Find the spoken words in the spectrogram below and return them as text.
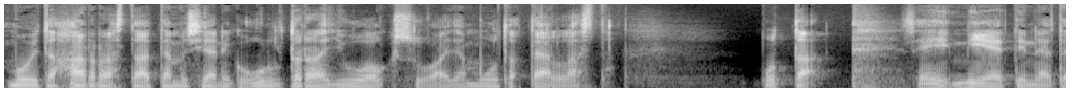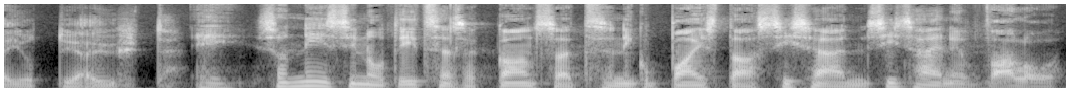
muita harrastaa tämmöisiä niin ultrajuoksua ja muuta tällaista. Mutta se ei mieti näitä juttuja yhtä. Ei. Se on niin sinut itsensä kanssa, että se niinku paistaa sisään, sisäinen valo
